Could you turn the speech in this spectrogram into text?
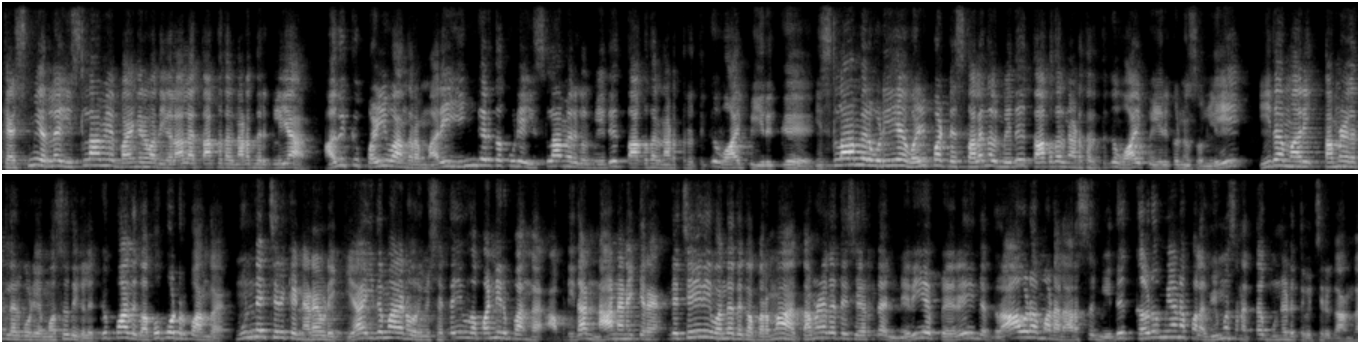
காஷ்மீர்ல இஸ்லாமிய பயங்கரவாதிகளால தாக்குதல் நடந்திருக்கு இல்லையா? அதுக்கு பழி வாங்குற மாதிரி இங்க இருக்கக்கூடிய இஸ்லாமியர்கள் மீது தாக்குதல் நடத்துறதுக்கு வாய்ப்பு இருக்கு. இஸ்லாமியர்களுடைய வழிபாட்டு ஸ்தலங்கள் மீது தாக்குதல் நடத்துறதுக்கு வாய்ப்பு இருக்குன்னு சொல்லி இதை மாதிரி தமிழகத்தில் இருக்கக்கூடிய மசூதிகளுக்கு பாதுகாப்பு போட்டிருப்பாங்க. முன்னெச்சரிக்கை நடவடிக்கையா இது மாதிரியான ஒரு விஷயத்தை இவங்க பண்ணிருப்பாங்க. அப்படிதான் நான் நினைக்கிறேன். இந்த செய்தி வந்ததுக்கு அப்புறமா தமிழகத்தை சேர்ந்த நிறைய பேர் இந்த திராவிட மாடல் அரசு மீது கடுமையான பல விமர்சனத்தை முன்னெடுத்து வச்சிருக்காங்க.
